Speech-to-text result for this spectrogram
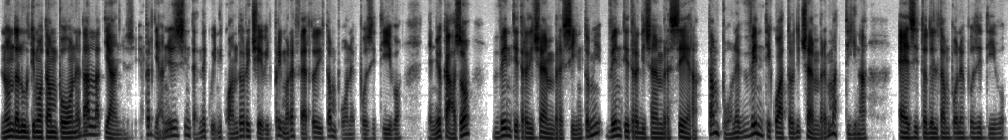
non dall'ultimo tampone, dalla diagnosi. E per diagnosi si intende quindi quando ricevi il primo referto di tampone positivo. Nel mio caso 23 dicembre sintomi, 23 dicembre sera tampone, 24 dicembre mattina esito del tampone positivo.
